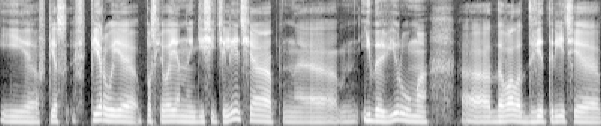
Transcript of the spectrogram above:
И в, пес, в первые послевоенные десятилетия Ида Вирума давала две трети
